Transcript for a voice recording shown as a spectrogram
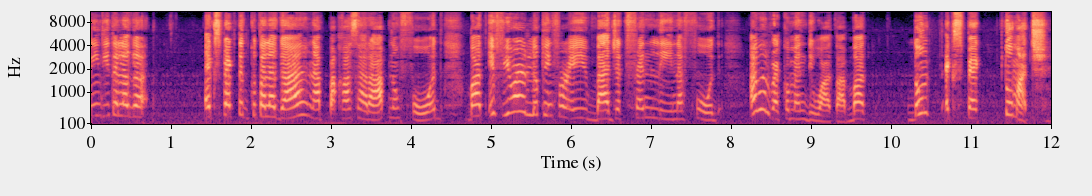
hindi talaga, expected ko talaga napakasarap ng food. But if you are looking for a budget-friendly na food, I will recommend Diwata. But don't expect too much.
